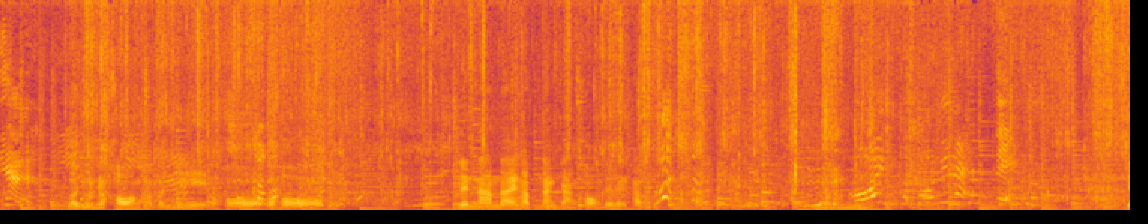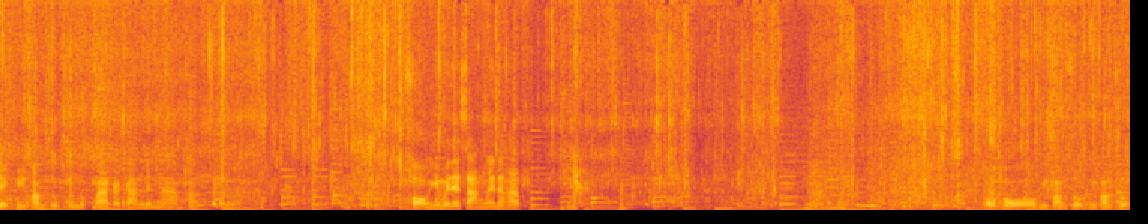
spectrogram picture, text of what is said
เนี่ยเราอยู่ในคลองครับวันนี้ โอ้โห โอ้โห เล่นน้ำได้ครับ นั่งกลางคลองได้เลยครับอืมเด็กมีความสุขสนุกมากกับการเล่นน้ำครับ ของยังไม่ได้สั่งเลยนะครับอืม โอ้โห มีความสุข มีความสุข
